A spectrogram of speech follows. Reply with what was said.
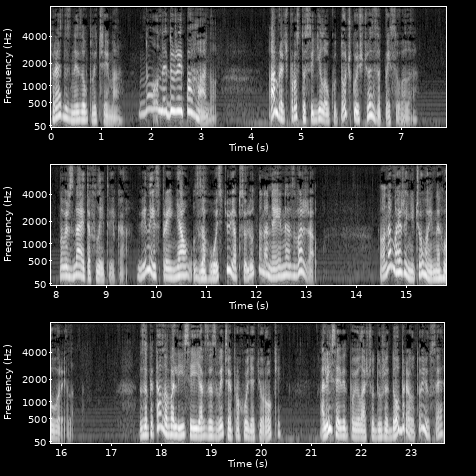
Фред знизав плечима. Ну, не дуже й погано. Амбридж просто сиділа в куточку і щось записувала. Ну, ви ж знаєте Флитвіка. Він її сприйняв за гостю і абсолютно на неї не зважав. Вона майже нічого і не говорила. Запитала в Алісії, як зазвичай проходять уроки. Алісія відповіла, що дуже добре, ото й усе.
